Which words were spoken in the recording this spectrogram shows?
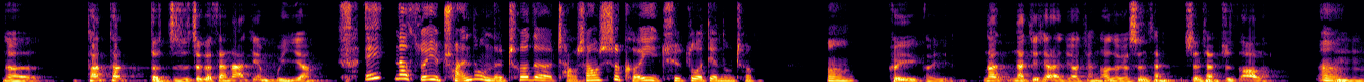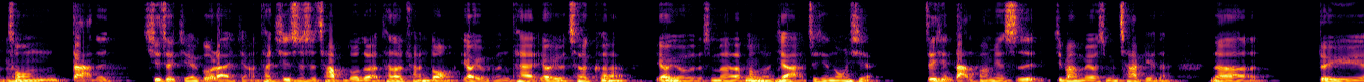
那它它的只是这个三大件不一样。哎，那所以传统的车的厂商是可以去做电动车吗？嗯，可以可以。那那接下来就要讲到这个生产生产制造了。嗯，从大的。汽车结构来讲，它其实是差不多的。它的传动要有轮胎，要有车壳，要有什么防撞架这些东西，这些大的方面是基本上没有什么差别的。那对于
